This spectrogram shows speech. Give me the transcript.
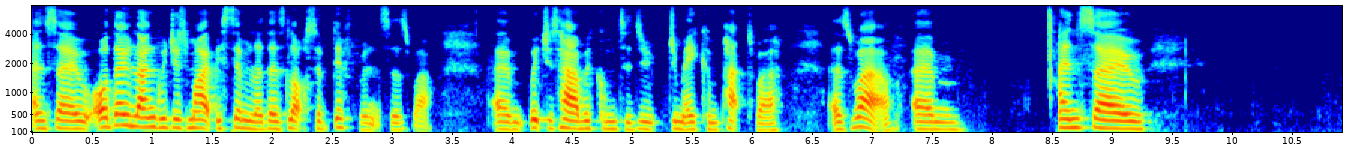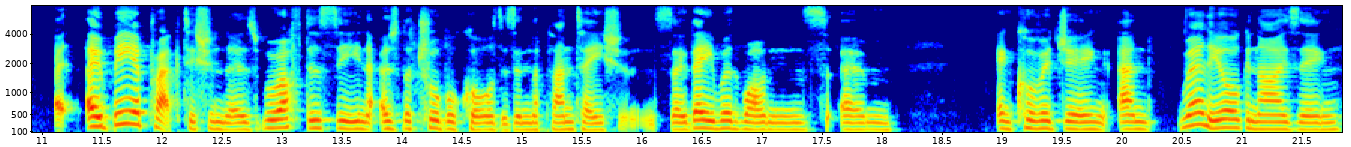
And so, although languages might be similar, there's lots of difference as well, um, which is how we come to do Jamaican patois as well. Um, and so, Obeah practitioners were often seen as the trouble causers in the plantations. So they were the ones um, encouraging and really organising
